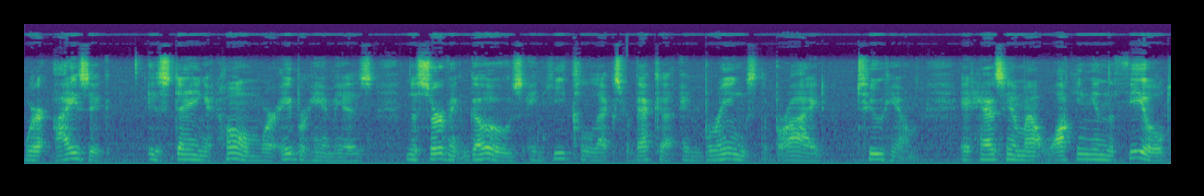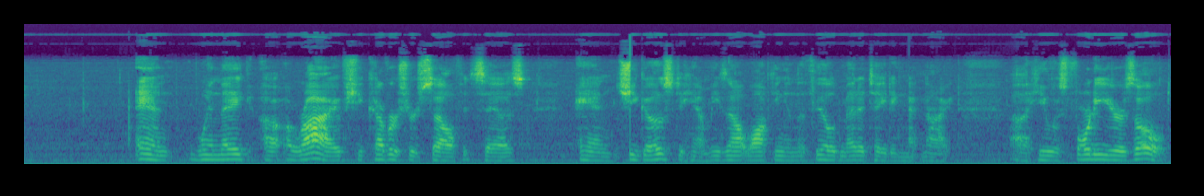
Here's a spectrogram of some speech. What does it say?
where Isaac is staying at home where Abraham is. The servant goes and he collects Rebekah and brings the bride to him. It has him out walking in the field, and when they uh, arrive, she covers herself, it says, and she goes to him. He's out walking in the field meditating that night. Uh, he was 40 years old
